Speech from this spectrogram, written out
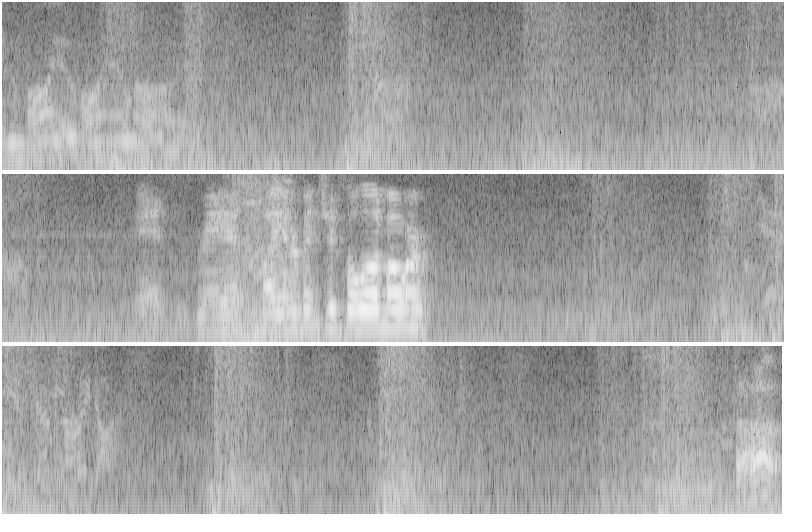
Oh my, oh my, oh my. Yes, is grass. My intervention's the lawnmower. The enemy is jamming our radar. Uh-huh. Haha!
